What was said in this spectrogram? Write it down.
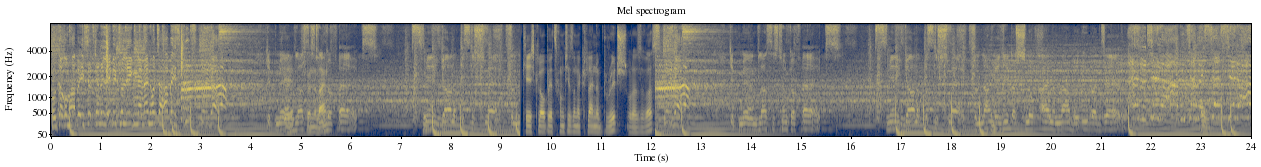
Und darum habe ich jetzt keine Labelkollegen. Nein, nein, heute habe ich Blutsbrüder. Gib mir okay, ein Glas, ich trink auf Ex. Ist mir egal, ob es nicht schmeckt. Okay, ich glaube, jetzt kommt hier so eine kleine Bridge oder sowas. Brüder. Gib mir ein Glas, ich trink auf Ex. Ist mir egal, ob es nicht schmeckt. Solange jeder Schluck eine Narbe überdeckt. Endet jeder Abend im Exzess, jeder Abend.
